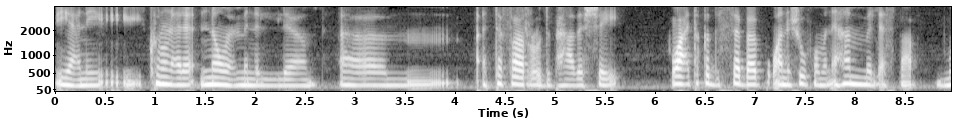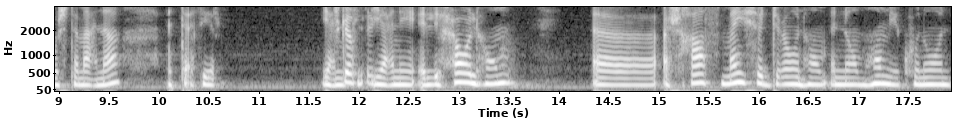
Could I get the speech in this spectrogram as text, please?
يعني يكونون على نوع من التفرد بهذا الشيء. وأعتقد السبب وأنا أشوفه من أهم الأسباب بمجتمعنا التأثير. يعني يعني اللي حولهم آه، أشخاص ما يشجعونهم إنهم هم يكونون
